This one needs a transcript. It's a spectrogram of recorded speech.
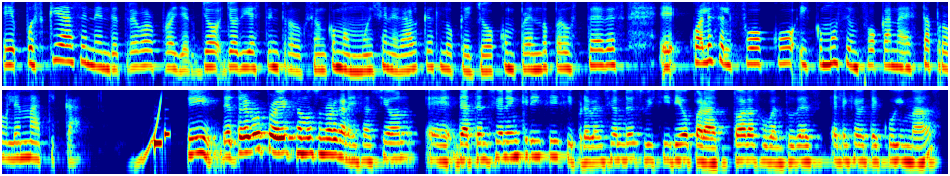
eh, pues, ¿qué hacen en The Trevor Project? Yo, yo di esta introducción como muy general, que es lo que yo comprendo, pero ustedes, eh, ¿cuál es el foco y cómo se enfocan a esta problemática? Sí, The Trevor Project somos una organización eh, de atención en crisis y prevención de suicidio para todas las juventudes LGBTQI más.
